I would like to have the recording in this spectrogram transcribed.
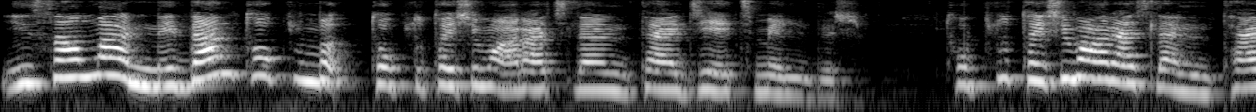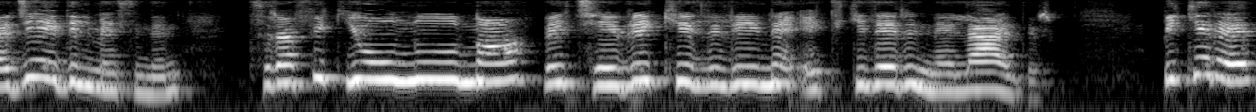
insanlar neden toplu, toplu taşıma araçlarını tercih etmelidir? Toplu taşıma araçlarının tercih edilmesinin trafik yoğunluğuna ve çevre kirliliğine etkileri nelerdir? Bir kere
